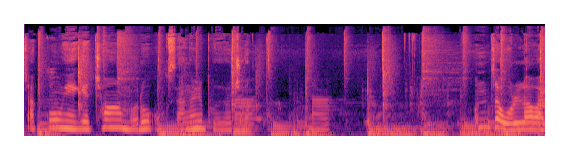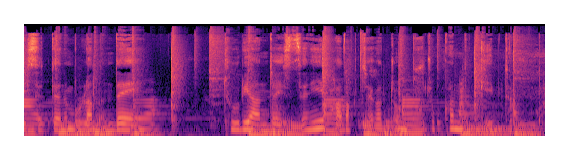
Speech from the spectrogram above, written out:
짝꿍에게 처음으로 옥상을 보여주었다. 혼자 올라와 있을 때는 몰랐는데 둘이 앉아 있으니 바닥재가 좀 부족한 느낌이 들었다.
